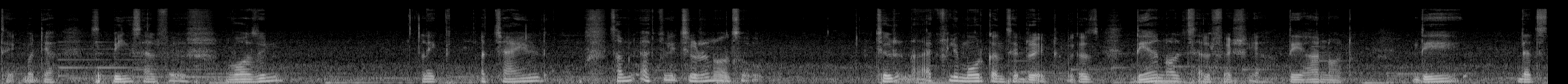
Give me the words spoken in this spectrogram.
thing but yeah being selfish wasn't like a child some actually children also children are actually more considerate because they are not selfish yeah they are not. They that's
